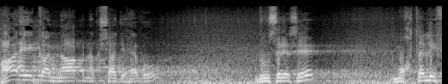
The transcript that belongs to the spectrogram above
ہر ایک کا ناک نقشہ جو ہے وہ دوسرے سے مختلف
